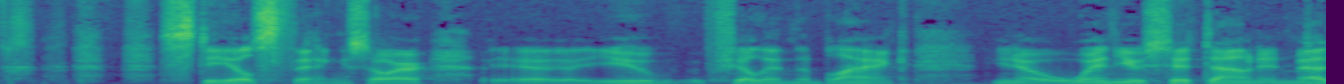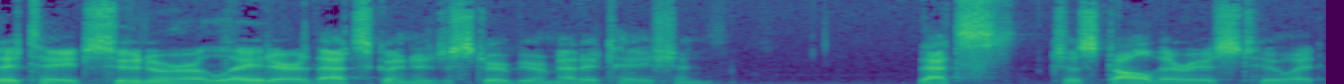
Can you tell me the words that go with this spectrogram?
steals things, or uh, you fill in the blank. You know, when you sit down and meditate, sooner or later, that's going to disturb your meditation. That's just all there is to it.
